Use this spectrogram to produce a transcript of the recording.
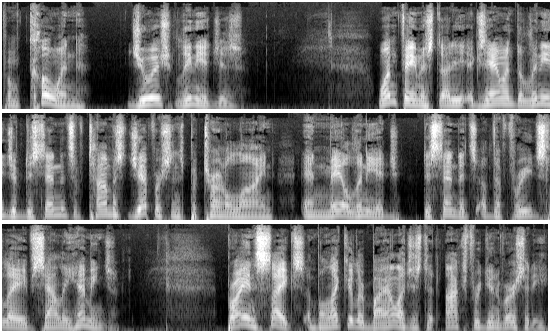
from Cohen Jewish lineages. One famous study examined the lineage of descendants of Thomas Jefferson's paternal line and male lineage descendants of the freed slave Sally Hemings. Bryan Sykes, a molecular biologist at Oxford University,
